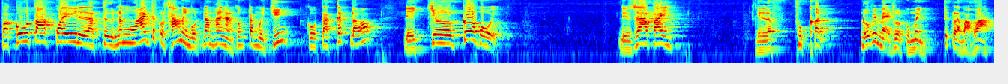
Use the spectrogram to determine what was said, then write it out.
Và cô ta quay là từ năm ngoái, tức là tháng 11 năm 2019 cô ta cất đó để chờ cơ hội để ra tay, để là phục hận đối với mẹ ruột của mình, tức là bà Hoa.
